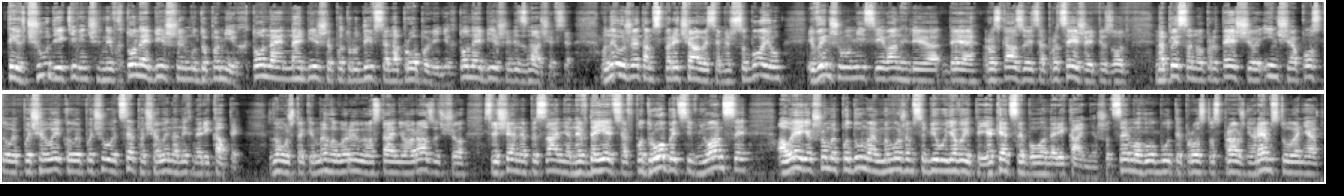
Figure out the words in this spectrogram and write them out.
тих чуд, які він чинив, хто найбільше йому допоміг, хто най, найбільше потрудився на проповіді, хто найбільше відзначився. Вони вже там сперечалися між собою, і в іншому місці Євангелія, де розказується про цей же епізод, написано про те, що інші апостоли почали, коли почули це, почали на них нарікати. Знову ж таки, ми говорили останнього разу, що священне писання не вдається в подробиці, в нюанси. Але якщо ми подумаємо, ми можемо собі уявити, яке це було нарікання, що це могло бути просто справжнє ремствування.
